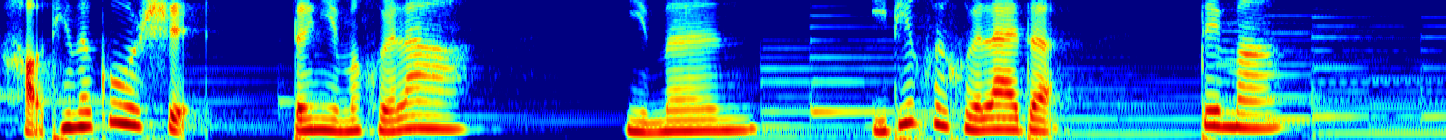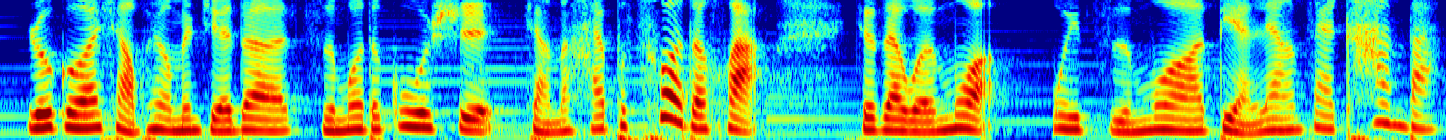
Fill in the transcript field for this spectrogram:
好听的故事等你们回来哦。你们一定会回来的，对吗？如果小朋友们觉得子墨的故事讲的还不错的话，就在文末。为子墨点亮再看吧。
